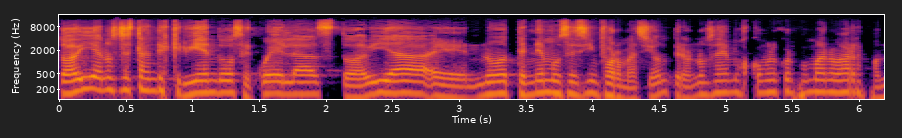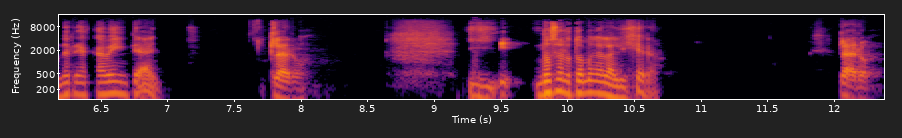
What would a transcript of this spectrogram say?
todavía no se están describiendo secuelas, todavía eh, no tenemos esa información, pero no sabemos cómo el cuerpo humano va a responder de acá a 20 años. Claro. Y, no se lo tomen a la ligera. Claro.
